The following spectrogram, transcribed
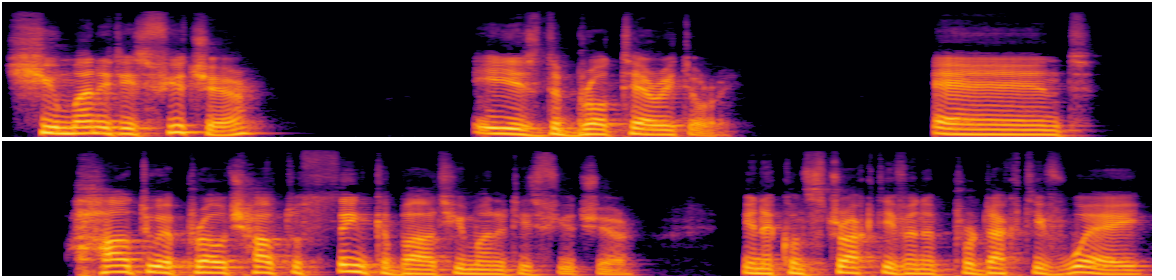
humanity's future is the broad territory. And how to approach, how to think about humanity's future in a constructive and a productive way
